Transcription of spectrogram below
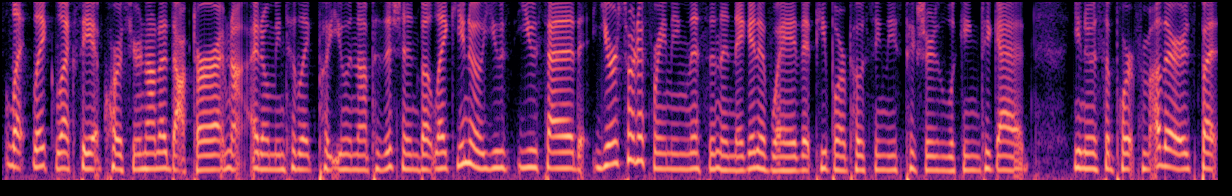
like like Lexi, of course, you're not a doctor. I'm not. I don't mean to like put you in that position, but like you know, you you said you're sort of framing this in a negative way that people are posting these pictures looking to get, you know, support from others. But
